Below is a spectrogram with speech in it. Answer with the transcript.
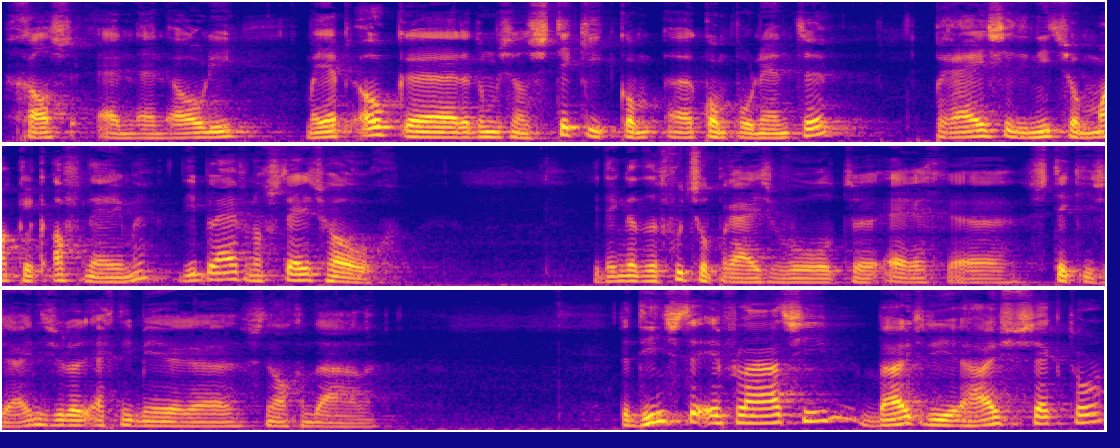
gas en, en olie. Maar je hebt ook, uh, dat noemen ze dan sticky com componenten. Prijzen die niet zo makkelijk afnemen. Die blijven nog steeds hoog. Ik denk dat de voedselprijzen bijvoorbeeld erg sticky zijn. Die zullen echt niet meer snel gaan dalen. De diensteninflatie buiten die huizensector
